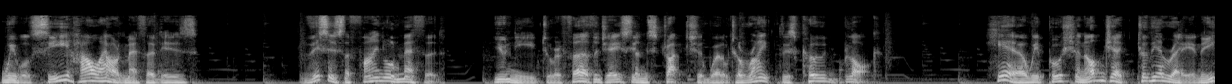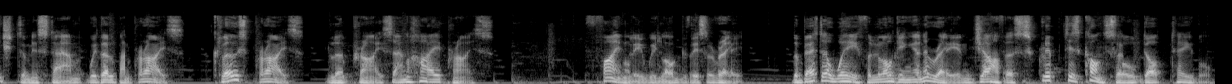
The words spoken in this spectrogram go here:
We will see how our method is. This is the final method. You need to refer the JSON structure well to write this code block. Here we push an object to the array in each timestamp with open price, close price, low price and high price. Finally we log this array. The better way for logging an array in JavaScript is console.table.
